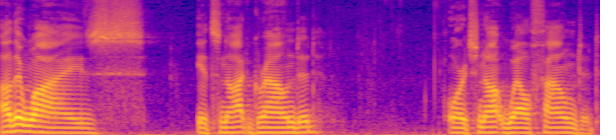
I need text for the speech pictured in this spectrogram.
Otherwise, it's not grounded or it's not well founded.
